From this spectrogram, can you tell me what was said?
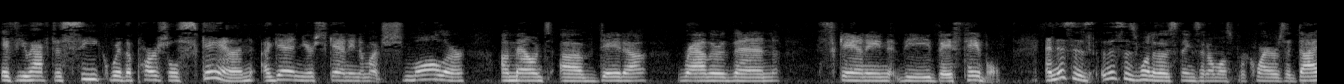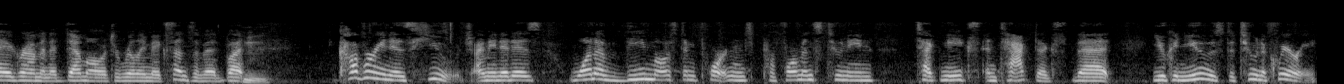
if you have to seek with a partial scan, again, you're scanning a much smaller amount of data rather than scanning the base table. And this is this is one of those things that almost requires a diagram and a demo to really make sense of it. But hmm. covering is huge. I mean, it is one of the most important performance tuning techniques and tactics that you can use to tune a query.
